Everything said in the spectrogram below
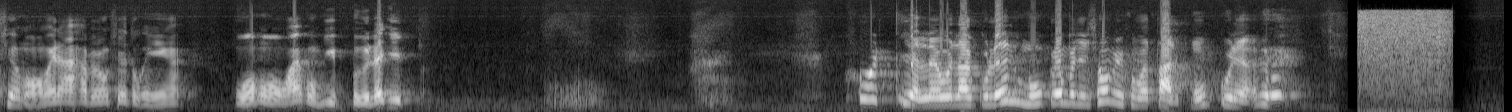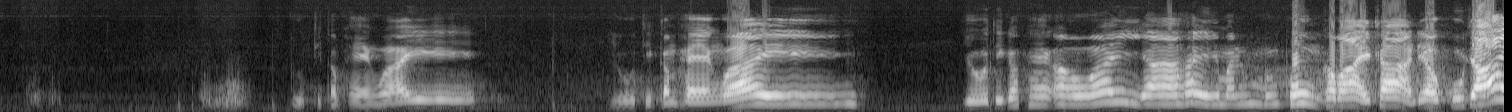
เชื่อหมอไม่ได้ครับเราต้องเชื่อตัวเองฮะ หัวหมอไว้ผมหยิบปืนแล้วหยิบโคตรเกลียดเลยเวลากูเล่นมุกแล้วมันจะชอบมีคนมาตัดมุกกูเนี่ยอยู่ที่กำแพงไว้ อยู่ที่กำแพงไว้ อยู่ที่กำแพงเอาไว้ อย่าให้มันมึงพุ่งเข้ามาอีกข้างเดี๋ยวกูจะไอ้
